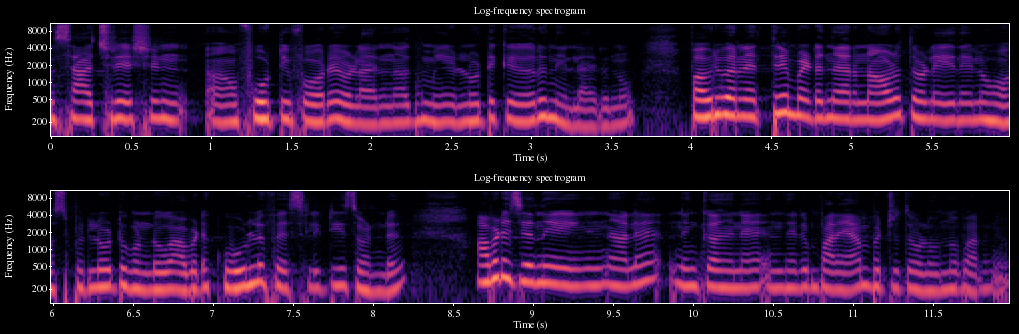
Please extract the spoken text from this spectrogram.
സാച്ചുറേഷൻ ഫോർട്ടി ഫോറേ ഉള്ളായിരുന്നു. അത് മേളിലോട്ട് കയറുന്നില്ലായിരുന്നു അപ്പോൾ അവർ പറഞ്ഞു എത്രയും പെട്ടെന്ന് എറണാകുളത്തുള്ള ഏതെങ്കിലും ഹോസ്പിറ്റലിലോട്ട് കൊണ്ടുപോകും. അവിടെ കൂടുതൽ ഫെസിലിറ്റീസ് ഉണ്ട്. അവിടെ ചെന്ന് കഴിഞ്ഞാൽ നിങ്ങൾക്ക് അതിനെ എന്തെങ്കിലും പറയാൻ പറ്റത്തുള്ളൂ എന്ന് പറഞ്ഞു.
